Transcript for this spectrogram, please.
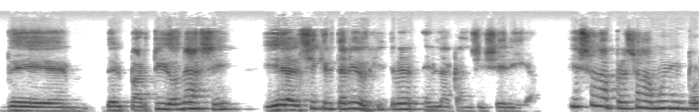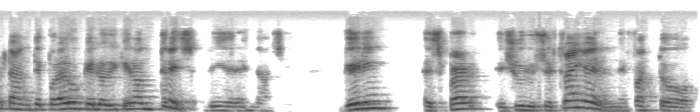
del partido nazi y era el secretario de Hitler en la Cancillería. Es una persona muy importante por algo que lo dijeron tres líderes nazis. Goering, Speer y Julius Streicher, el nefasto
